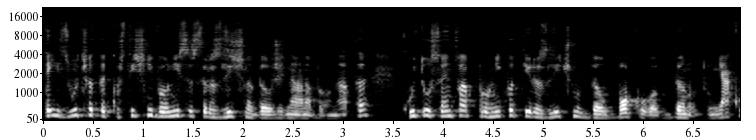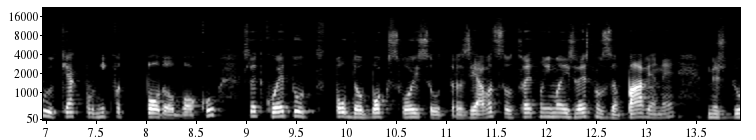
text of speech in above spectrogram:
те излучват акустични вълни с различна дължина на вълната, които освен това проникват и различно дълбоко в дъното. Някои от тях проникват по-дълбоко, след което от по-дълбок слой се отразяват. Съответно има известно забавяне между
